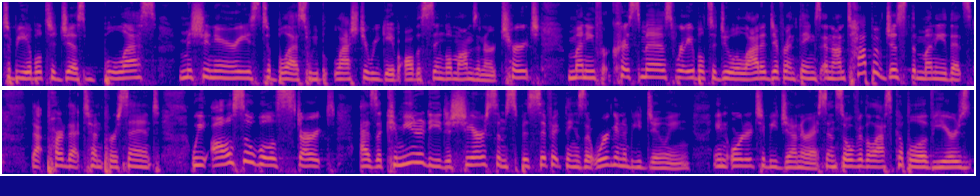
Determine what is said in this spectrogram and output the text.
to be able to just bless missionaries, to bless. We last year we gave all the single moms in our church money for Christmas. We're able to do a lot of different things. And on top of just the money that's that part of that 10%, we also will start as a community to share some specific things that we're going to be doing in order to be generous. And so over the last couple of years,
